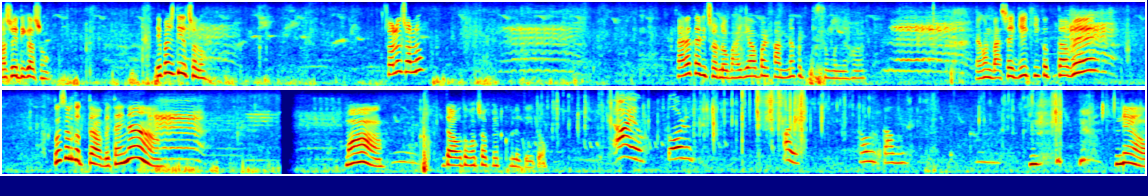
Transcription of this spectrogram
আসো এদিকে আসো। এপাশ দিয়ে চলো। চলো চলো। তাড়াতাড়ি চলো, ভাইয়া আবার কান্না করতেছে মনে হয়। এখন বাসায় গিয়ে কি করতে হবে? গোসল করতে হবে তাই না? মা দাও তোমার চকলেট খুলে দিই তো। নাও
